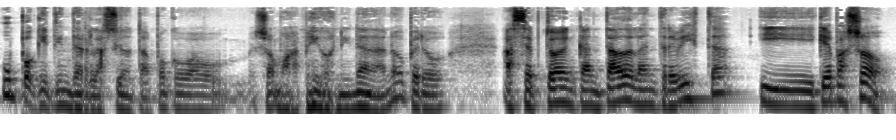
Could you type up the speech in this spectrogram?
un poquitín de relación, tampoco somos amigos ni nada, ¿no? Pero aceptó encantado la entrevista y ¿qué pasó?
